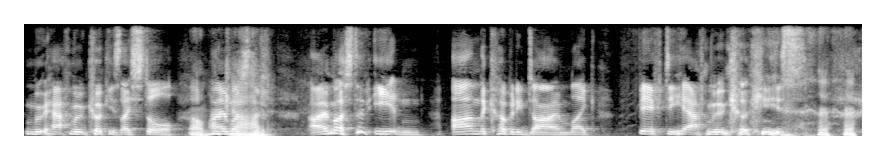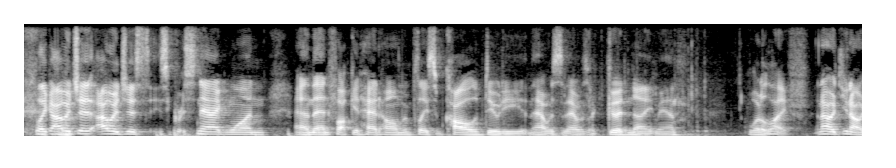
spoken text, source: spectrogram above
mo- half moon cookies I stole. Oh, my I Must God. have, I must have eaten on the company dime like. 50 half moon cookies. like I would just I would just snag one and then fucking head home and play some Call of Duty and that was that was a good night, man. What a life. And I would, you know,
